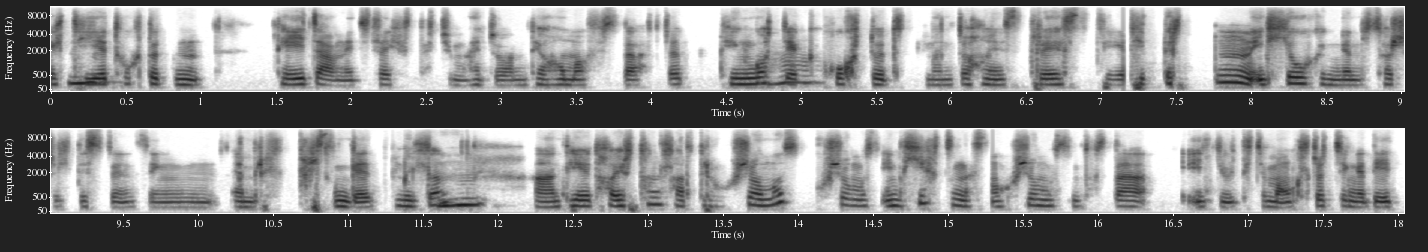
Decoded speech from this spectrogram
Яг тэгээд хүүхдүүд нь Тэгээ ээж аав нь ажиллах хэрэгтэй ч юм хажуугаар нь тэгээ home office-тай очиод. Тэнгуут яг хүүхдүүдэд мань жоохон стресс тэгээ тэдэрт нь илүү их ингээд social distancing амирх гарсан гэдэг нөлөө. Аа тэгээд хоёр дахь нь болохоор тэр хөвшөө хүмүүс. Хөвшөө хүмүүс эмхийх цэн насны хөвшөө хүмүүс нь тусдаа ээж үүд чинь монголчууд чинь ингээд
